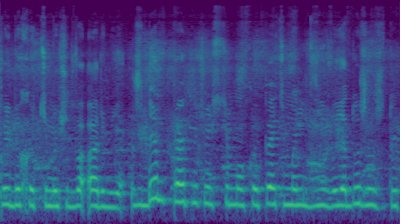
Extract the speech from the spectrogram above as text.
Поїхати Тимохи 2 армія. Ждем п'ятницю з Тимохою, 5 Мальдіви. Я дуже жду.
